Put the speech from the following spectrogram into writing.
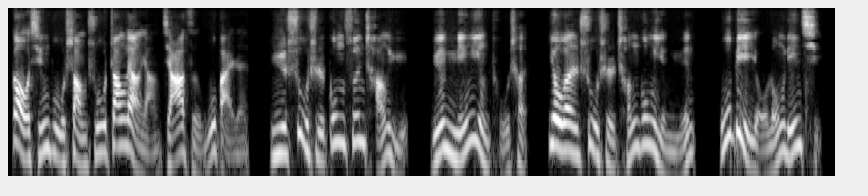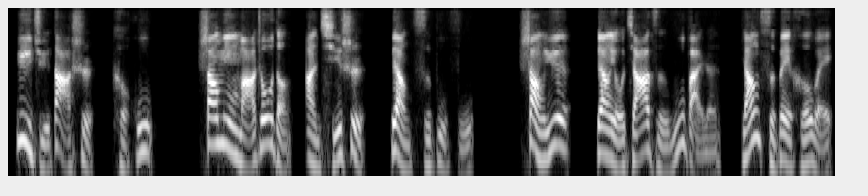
告刑部尚书张亮养甲子五百人，与术士公孙长宇云明应图谶。又问术士成功影云：“吾必有龙鳞起，欲举大事，可乎？”上命马周等按其事，量辞不服。上曰。量有甲子五百人，扬此辈何为？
